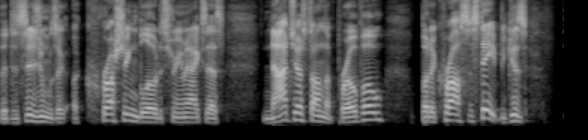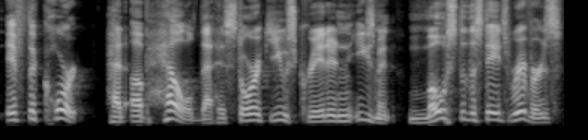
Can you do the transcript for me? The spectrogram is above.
The decision was a, a crushing blow to stream access, not just on the Provo, but across the state. Because if the court had upheld that historic use created an easement, most of the state's rivers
